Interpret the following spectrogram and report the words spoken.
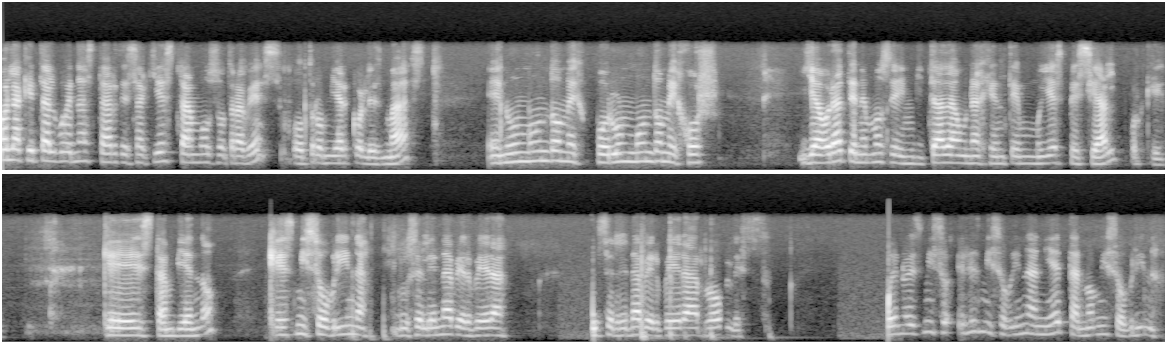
Hola, ¿qué tal? Buenas tardes. Aquí estamos otra vez, otro miércoles más, en un mundo por un mundo mejor. Y ahora tenemos de invitada a una gente muy especial, porque que están viendo, que es mi sobrina, Lucelena Berbera, Lucelena Berbera Robles. Bueno, es mi, eres mi sobrina nieta, no mi sobrina.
